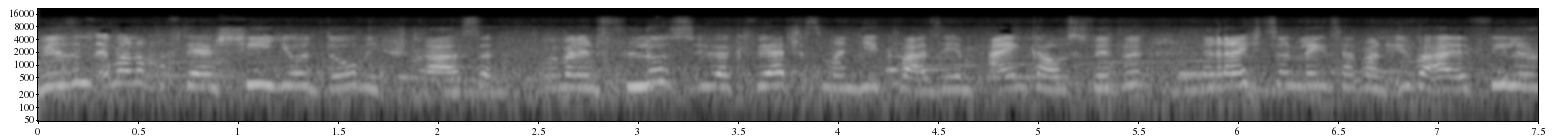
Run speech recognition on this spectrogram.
Wir sind immer noch auf der Shiyodori-Straße. Wenn man den Fluss überquert, ist man hier quasi im Einkaufsviertel. Rechts und links hat man überall viele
